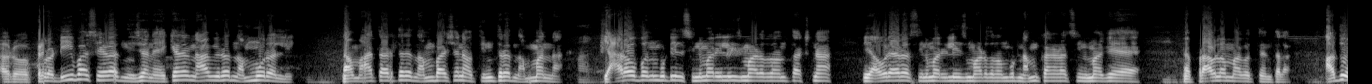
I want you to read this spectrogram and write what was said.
ಅವರು ಡಿ ಬಾಸ್ ಹೇಳೋದು ನಿಜನೇ. ಯಾಕೆಂದ್ರೆ ನಾವಿರೋದು ನಮ್ಮೂರಲ್ಲಿ. ನಾವು ಮಾತಾಡ್ತಾರೆ ನಮ್ಮ ಭಾಷೆ ನಾವು ತಿಂತಿರೋದು ನಮ್ಮನ್ನ. ಯಾರೋ ಬಂದ್ಬಿಟ್ಟು ಇಲ್ಲಿ ಸಿನಿಮಾ ರಿಲೀಸ್ ಮಾಡಿದ್ರು ಅಂದ ತಕ್ಷಣ ಈ ಅವ್ರ್ಯಾರೋ ಸಿನಿಮಾ ರಿಲೀಸ್ ಮಾಡಿದ್ರು ಅಂದ್ಬಿಟ್ಟು ನಮ್ಮ ಕನ್ನಡ ಸಿನಿಮಾಗೆ ಪ್ರಾಬ್ಲಮ್ ಆಗುತ್ತೆ ಅಂತಲ್ಲ. ಅದು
